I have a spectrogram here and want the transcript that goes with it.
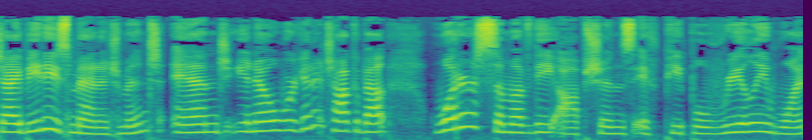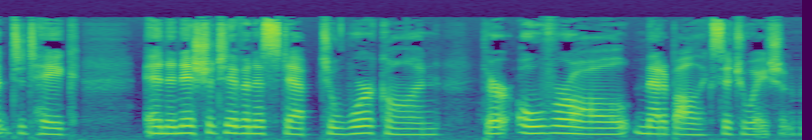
diabetes management. And, you know, we're going to talk about what are some of the options if people really want to take an initiative and a step to work on their overall metabolic situation.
